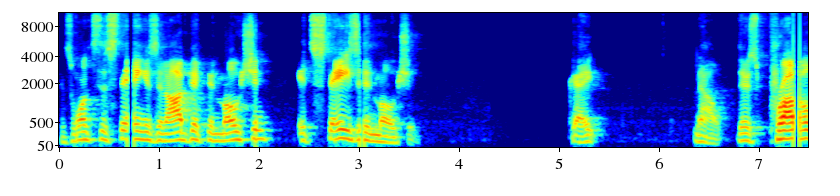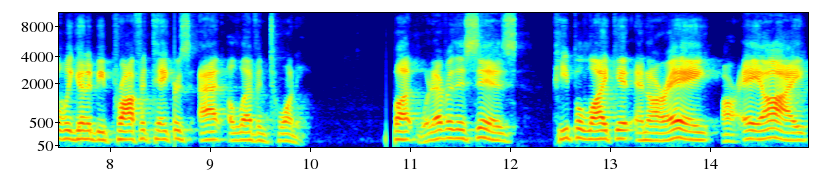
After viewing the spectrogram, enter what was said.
because once this thing is an object in motion, it stays in motion. Okay. Now, there's probably going to be profit takers at 1120. But whatever this is, people like it and our A, our AI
